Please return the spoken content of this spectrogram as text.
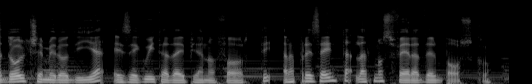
Una dolce melodia eseguita dai pianoforti rappresenta l'atmosfera del bosco.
